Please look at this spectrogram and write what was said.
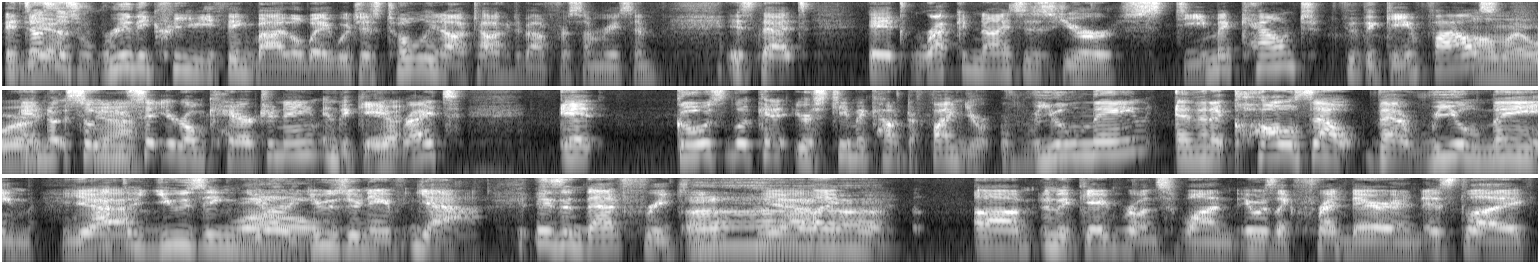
It does Yeah. this really creepy thing, by the way, which is totally not talked about for some reason, is that it recognizes your Steam account through the game files. Oh, my word. And so Yeah. you set your own character name in the game, Yeah. right? It goes looking at your Steam account to find your real name, and then it calls out that real name Yeah. after using your username. Yeah, isn't that freaky? Yeah. like um, in the Game Grumps one, it was like friend Arin. It's like.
